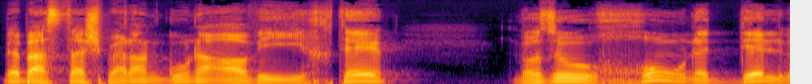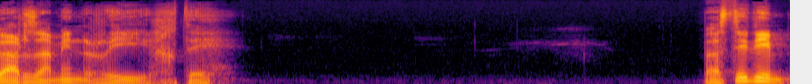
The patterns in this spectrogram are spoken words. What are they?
به بستش بران گونه آویخته بزو خون دل بر زمین ریخته. پس دیدیم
